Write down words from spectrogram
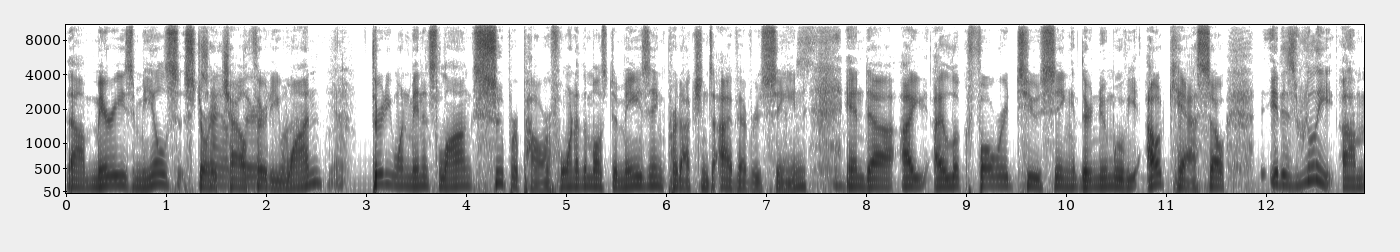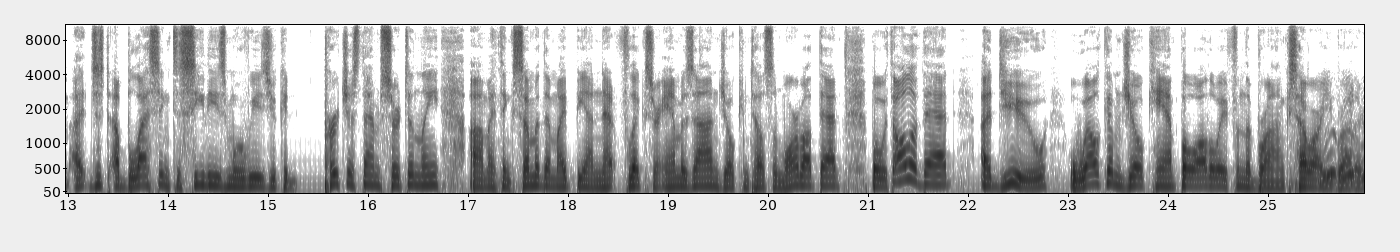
Uh, Mary's Meals story, Child Child 31, 31. yeah. 31 minutes long, super powerful, one of the most amazing productions I've ever seen. And uh, I, I look forward to seeing their new movie, Outcast. So it is really um, uh, just a blessing to see these movies. You could purchase them, certainly. Um, I think some of them might be on Netflix or Amazon. Joe can tell some more about that. But with all of that, adieu. Welcome, Joe Campo, all the way from the Bronx. How are you, brother?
